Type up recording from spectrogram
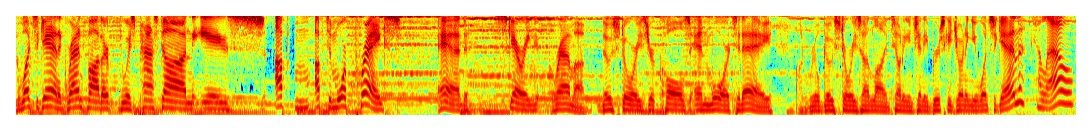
And once again, a grandfather who has passed on is up up to more pranks and scaring grandma. Those stories, your calls, and more today on Real Ghost Stories Online. Tony and Jenny Bruschi joining you once again. Hello.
